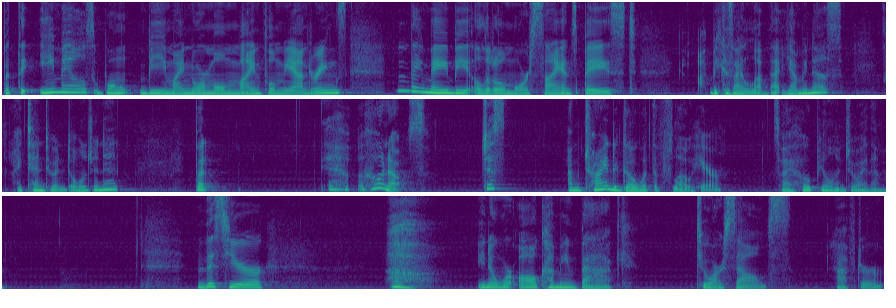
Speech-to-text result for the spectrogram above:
but the emails won't be my normal mindful meanderings. They may be a little more science based because I love that yumminess. I tend to indulge in it. But eh, who knows? Just, I'm trying to go with the flow here. So I hope you'll enjoy them. This year, you know, we're all coming back to ourselves after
